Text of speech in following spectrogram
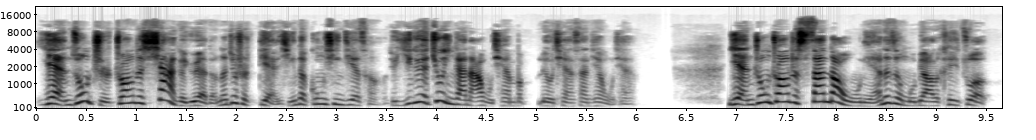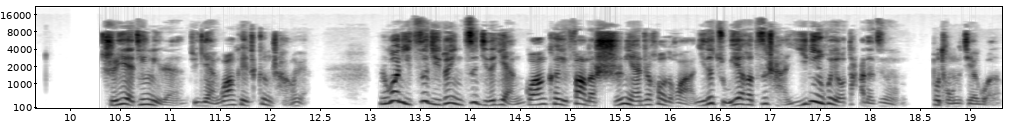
眼中只装着下个月的，那就是典型的工薪阶层，就一个月就应该拿五千、六千、三千、五千。眼中装着三到五年的这种目标的，可以做职业经理人，就眼光可以更长远。如果你自己对你自己的眼光可以放到十年之后的话，你的主业和资产一定会有大的这种不同的结果的。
